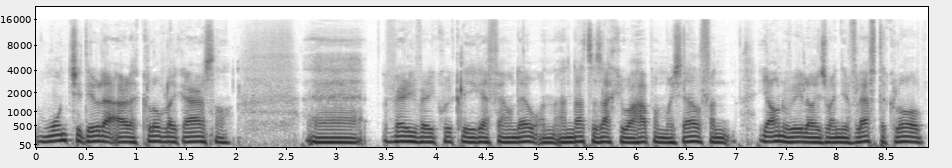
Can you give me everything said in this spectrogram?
once you do that at a club like Arsenal, uh, very very quickly you get found out, and, and that's exactly what happened myself. And you only realise when you've left the club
